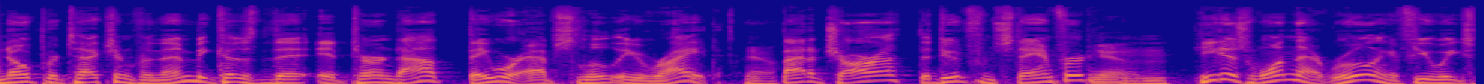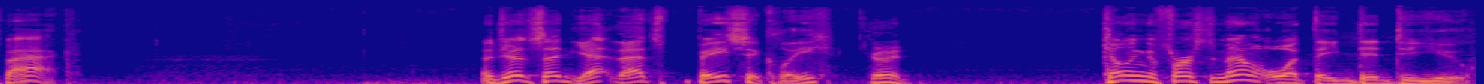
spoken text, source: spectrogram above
No protection for them because the, it turned out they were absolutely right. Yeah. Bhattacharya, the dude from Stanford, Yeah. Mhm. he just won that ruling a few weeks back. The judge said, yeah, that's basically Good. killing the First Amendment, what they did to you.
